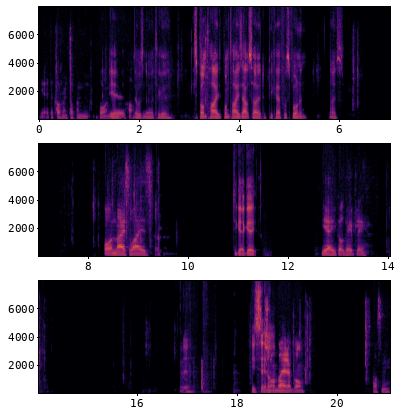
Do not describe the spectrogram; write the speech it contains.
Yeah, the cover and top and bottom. Yeah, hot. there was nowhere to go. He's bombed high, he's bombed high, he's outside. Be careful spawning. Nice. Oh, nice wise. Do you get a gate? Yeah, he got gate play. Good. He's There's sitting on one the by bomb. their bomb. Pass me.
